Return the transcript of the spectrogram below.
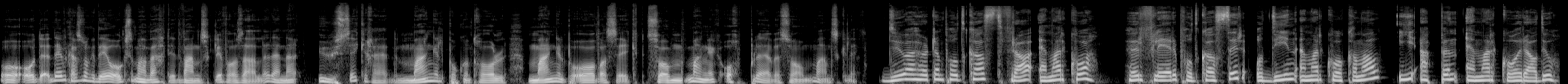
Og, og det, det er kanskje noe det også som har vært litt vanskelig for oss alle. Denne usikkerheten, mangel på kontroll, mangel på oversikt, som mange opplever som vanskelig. Du har hørt en podkast fra NRK. Hør flere podkaster og din NRK-kanal i appen NRK Radio.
